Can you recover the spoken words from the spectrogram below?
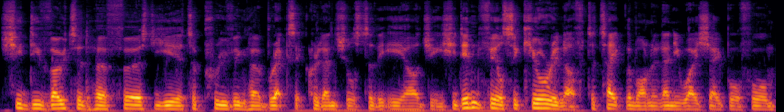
she devoted her first year to proving her Brexit credentials to the ERG. She didn't feel secure enough to take them on in any way, shape, or form.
